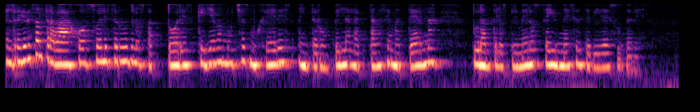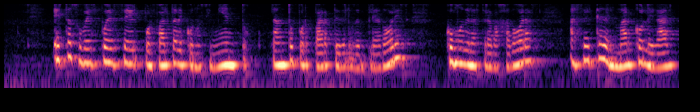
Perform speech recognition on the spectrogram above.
El regreso al trabajo suele ser uno de los factores que lleva a muchas mujeres a interrumpir la lactancia materna durante los primeros seis meses de vida de sus bebés. Esta a su vez puede ser por falta de conocimiento, tanto por parte de los empleadores como de las trabajadoras, acerca del marco legal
